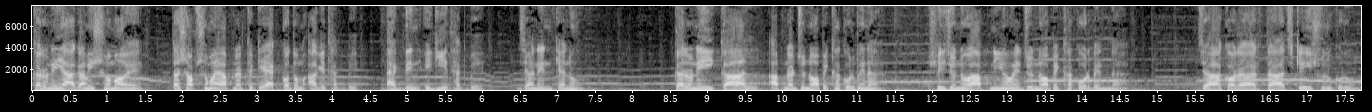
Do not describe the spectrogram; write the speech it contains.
কারণ এই আগামী সময়, তা সবসময় আপনার থেকে এক কদম আগে থাকবে, একদিন এগিয়ে থাকবে। জানেন কেন? কারণ এই কাল আপনার জন্য অপেক্ষা করবে না। সেই জন্য আপনিও এর জন্য অপেক্ষা করবেন না। যা করার তা আজকেই শুরু করুন।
